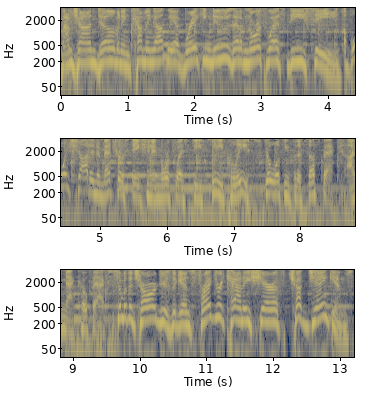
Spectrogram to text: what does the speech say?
I'm John Domen, and coming up, we have breaking news out of Northwest D.C. A boy shot in a metro station in Northwest D.C. Police still looking for the suspect. I'm Matt Koufax. Some of the charges against Frederick County Sheriff Chuck Jenkins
